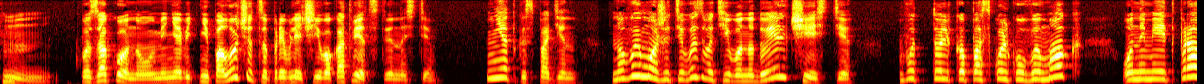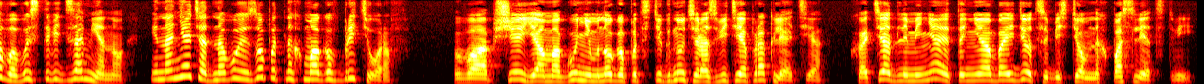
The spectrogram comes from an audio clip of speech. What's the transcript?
«Хм, по закону у меня ведь не получится привлечь его к ответственности». «Нет, господин, но вы можете вызвать его на дуэль чести. Вот только поскольку вы маг, он имеет право выставить замену и нанять одного из опытных магов-бритеров. Вообще, я могу немного подстегнуть развитие проклятия, хотя для меня это не обойдется без темных последствий.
